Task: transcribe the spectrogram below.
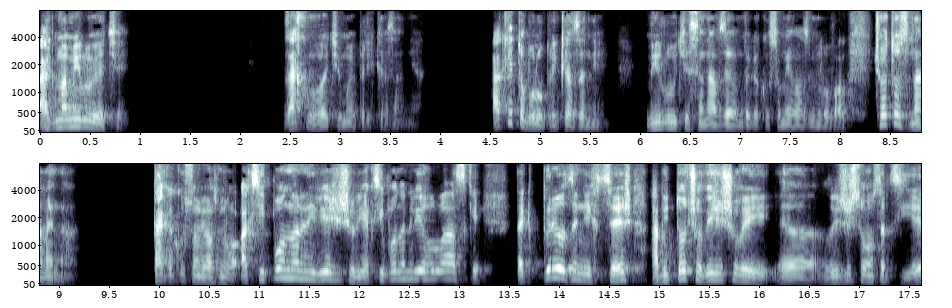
Ak ma milujete, zachovajte moje prikázania. Aké to bolo prikázanie? Milujte sa navzájom tak, ako som ja vás miloval. Čo to znamená? tak ako som vás miloval. Ak si ponorený v Ježišovi, ak si ponorený v jeho láske, tak prirodzene chceš, aby to, čo v, eh, v Ježišovom srdci je,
